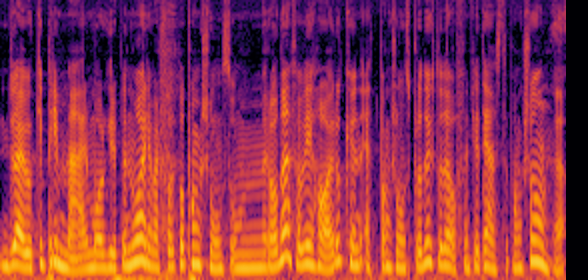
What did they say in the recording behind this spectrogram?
Du er jo ikke primærmålgruppen vår, i hvert fall på pensjonsområdet. For vi har jo kun ett pensjonsprodukt, og det er offentlig tjenestepensjon. Ja,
